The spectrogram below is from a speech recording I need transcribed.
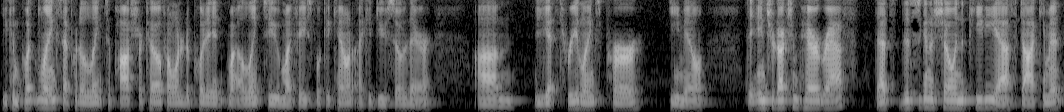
You can put links. I put a link to PostureCo. If I wanted to put in my, a link to my Facebook account, I could do so there. Um, you get three links per email. The introduction paragraph, that's this is going to show in the PDF document.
